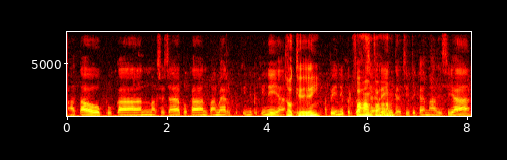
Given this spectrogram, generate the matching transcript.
atau bukan maksud saya bukan pamer begini-begini ya. Oke. Okay. tapi ini berbagi sharing gaji TK Malaysia.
